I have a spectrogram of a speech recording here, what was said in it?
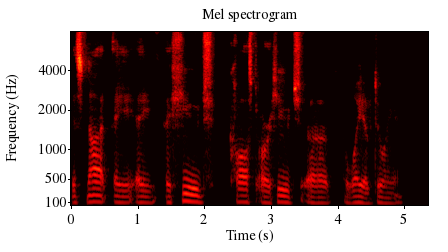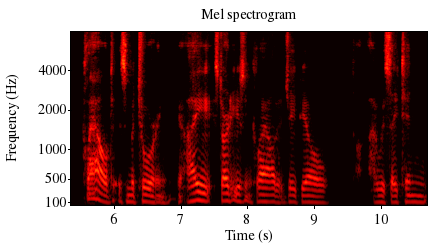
it's not a, a, a, huge cost or a huge uh, way of doing it. Cloud is maturing. I started using cloud at JPL I would say 10,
